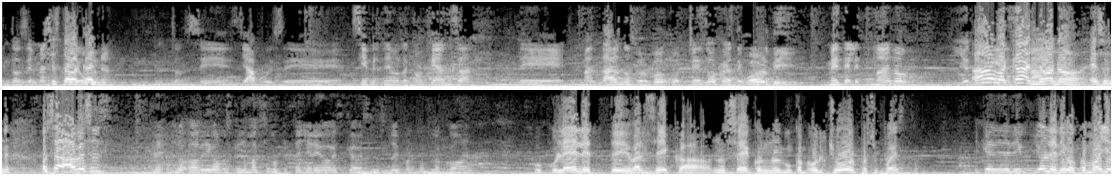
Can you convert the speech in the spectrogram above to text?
entonces el man de bacán. una. Entonces ya pues eh, siempre tenemos la confianza de mandarnos por poco tres hojas de Word y métele tu mano. Y yo Ah, bacán, no, no, eso no- O sea, a veces, me- lo- digamos que lo máximo que tallereo es que a veces estoy, por ejemplo, con ukulele de Balseca, no sé, con algún... O por supuesto. Y que le digo- yo le digo, como, oye,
